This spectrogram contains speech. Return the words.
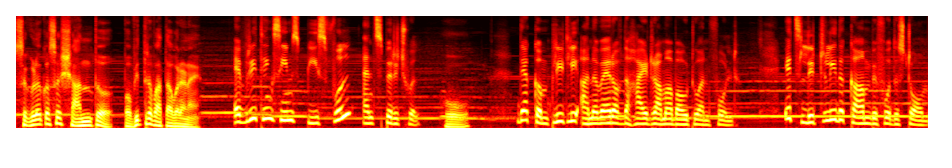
सगळं कसं शांत पवित्र वातावरण आहे. Everything seems peaceful and spiritual हो. They are completely unaware of the high drama about to unfold. It's literally the calm before the storm.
